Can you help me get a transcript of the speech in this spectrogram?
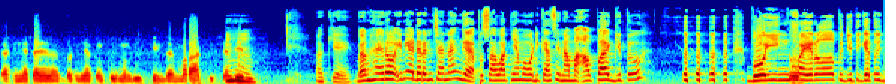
Akhirnya saya berniat untuk membuat dan merakit sendiri. Mhm. Oke, Bang Hairul, ini ada rencana nggak pesawatnya mau dikasih nama apa gitu? Boeing. Hairul 737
